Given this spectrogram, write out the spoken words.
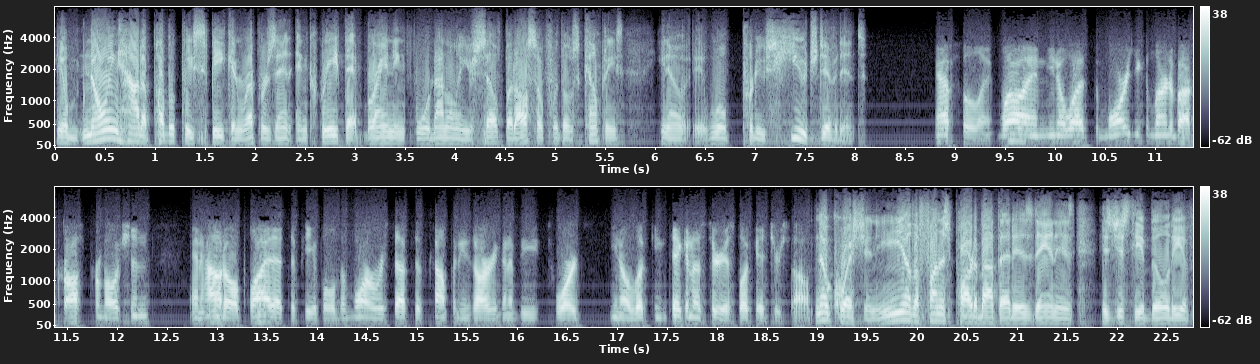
you know knowing how to publicly speak and represent and create that branding for not only yourself but also for those companies you know it will produce huge dividends. Absolutely. Well and you know what? The more you can learn about cross promotion and how to apply that to people the more receptive companies are going to be towards you know looking taking a serious look at yourself. No question. You know the funnest part about that is dan is is just the ability of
